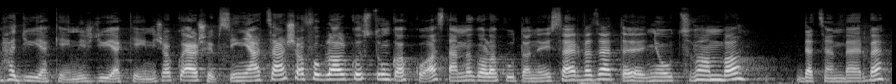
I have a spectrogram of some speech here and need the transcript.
hát gyűjek én is, gyűjek én is. Akkor elsőbb színjátszással foglalkoztunk, akkor aztán megalakult a nőszervezet 80-ba, decemberbe,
